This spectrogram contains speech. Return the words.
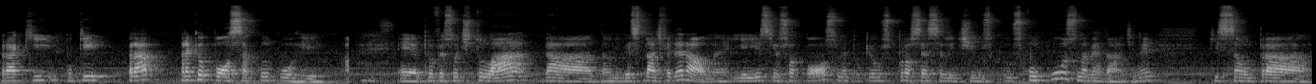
para que, porque para que eu possa concorrer é, professor titular da, da Universidade Federal, né? E aí assim eu só posso, né? Porque os processos seletivos, os concursos na verdade, né? Que são para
